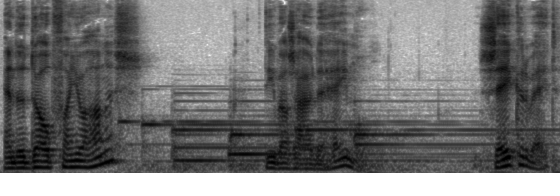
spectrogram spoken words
En de doop van Johannes? Die was uit de hemel. Zeker weten.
